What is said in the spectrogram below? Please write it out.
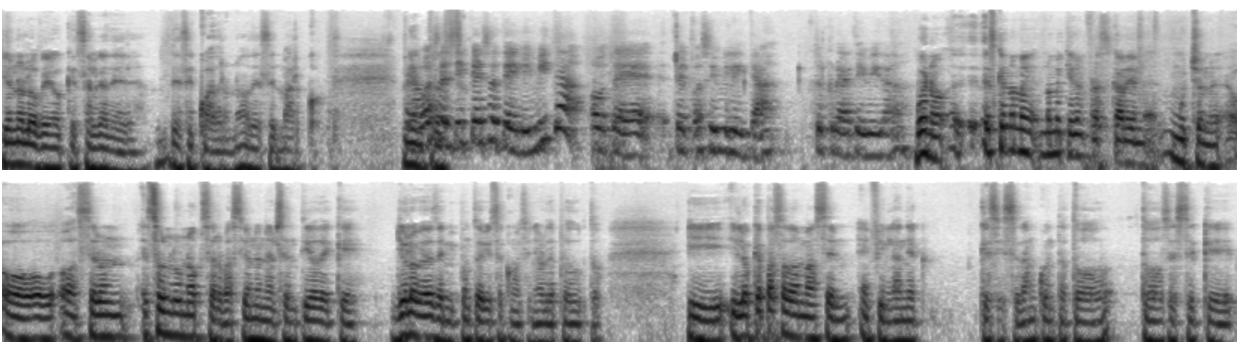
Yo no lo veo que salga de, ese cuadro, ¿no? De ese marco. ¿Pero vos sentís que eso te limita o te, te posibilita? Tu creatividad. Bueno, es que no me, no me quiero enfrascar en mucho o, hacer un, es solo una observación en el sentido de que yo lo veo desde mi punto de vista como diseñador de producto. Y, y lo que ha pasado más en, en, Finlandia, que si se dan cuenta todo, todos es de que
